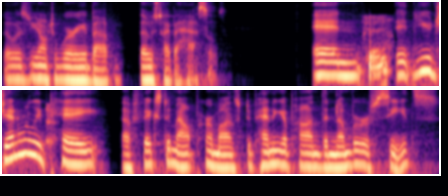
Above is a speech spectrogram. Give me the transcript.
So you don't have to worry about those type of hassles. And okay. it, you generally pay a fixed amount per month depending upon the number of seats,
